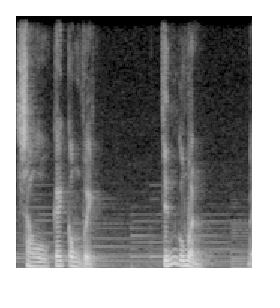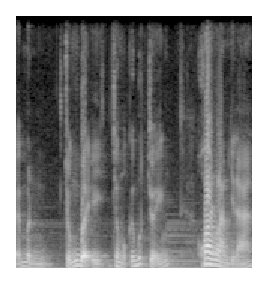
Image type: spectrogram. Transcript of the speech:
sau cái công việc chính của mình để mình chuẩn bị cho một cái bước chuyển. Khoan làm gì đã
